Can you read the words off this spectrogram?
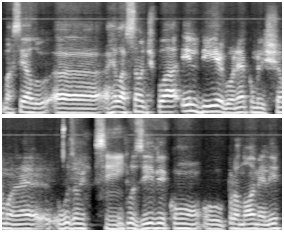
Marcelo. A, a relação, tipo, a El Diego, né, como eles chamam, né, usam Sim. inclusive com o pronome ali,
